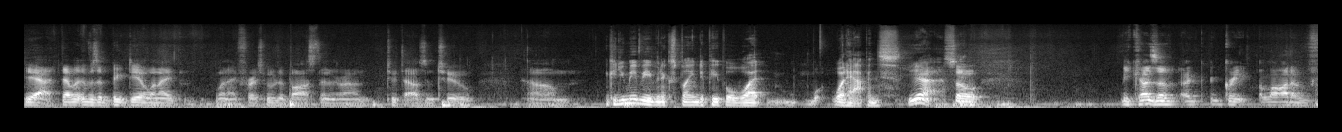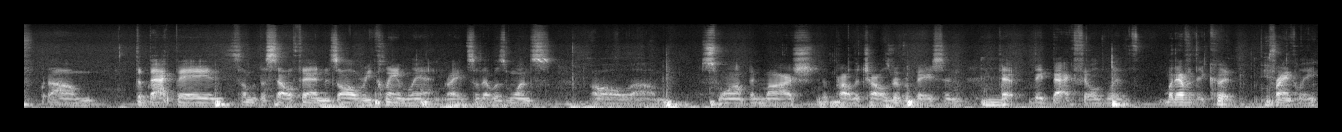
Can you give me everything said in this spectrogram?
yeah. That was, it was a big deal when I when I first moved to Boston around 2002. Um, Could you maybe even explain to people what what happens? Yeah, so because of a great a lot of um, the Back Bay and some of the South End is all reclaimed land, right? So that was once all um, swamp and marsh, part of the Charles River Basin that they backfilled with whatever they could. Frankly,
